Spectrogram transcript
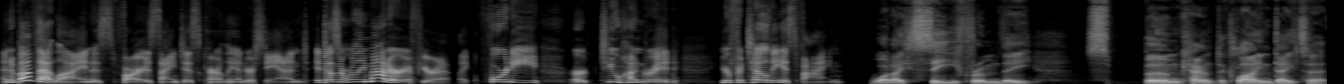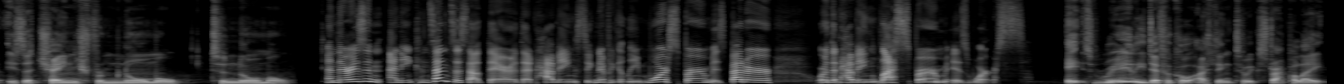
And above that line, as far as scientists currently understand, it doesn't really matter if you're at like 40 or 200, your fertility is fine. What I see from the sperm count decline data is a change from normal to normal. And there isn't any consensus out there that having significantly more sperm is better or that having less sperm is worse. It's really difficult, I think, to extrapolate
